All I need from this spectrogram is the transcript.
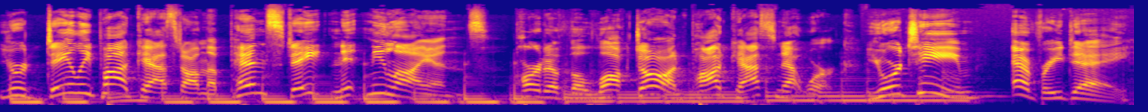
your daily podcast on the Penn State Nittany Lions, part of the Locked On Podcast Network. Your team every day.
